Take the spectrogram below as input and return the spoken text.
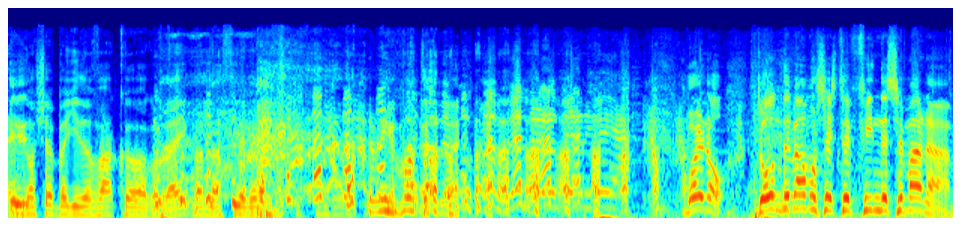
en ocho apellidos vascos, ¿acordáis? Cuando hacía el, mismo tono. No tenía ni idea. Bueno, ¿dónde vamos este fin de semana?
